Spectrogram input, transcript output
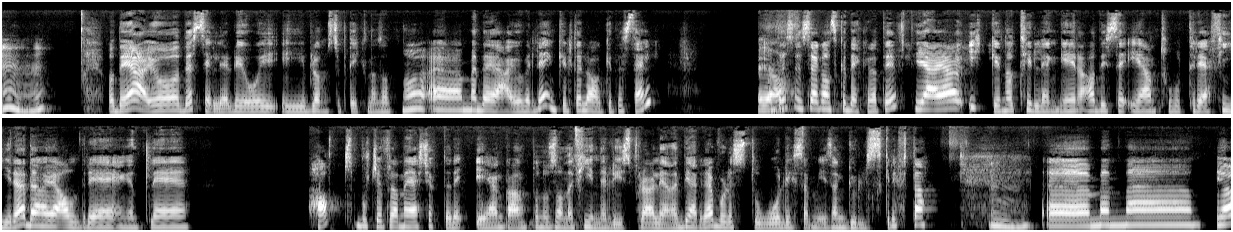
Mm. Og det, er jo, det selger de jo i, i blomsterbutikken, og sånt nå, eh, men det er jo veldig enkelt å lage det selv. Ja. Og det syns jeg er ganske dekorativt. Jeg er jo ikke noe tilhenger av disse 1, 2, 3, 4. Det har jeg aldri egentlig hatt, bortsett fra når jeg kjøpte det én gang på noen sånne fine lys fra Alene Bjerre, hvor det sto liksom i sånn gullskrift. da. Eh, Men, eh, ja,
